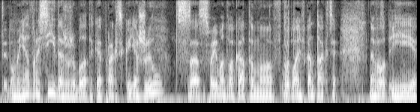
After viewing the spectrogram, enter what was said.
Ты- У меня в России даже уже была такая практика. Я жил со, со своим адвокатом э, в том Вот. плане ВКонтакте. Вот. И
